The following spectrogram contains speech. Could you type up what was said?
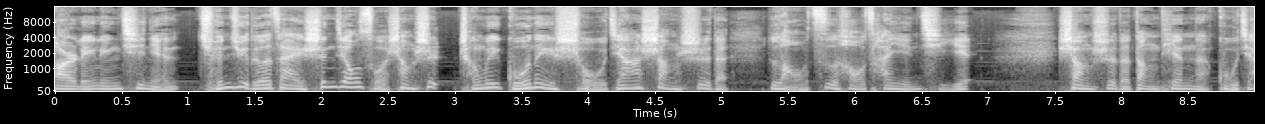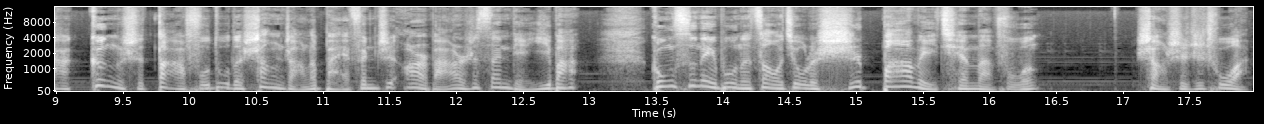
二零零七年，全聚德在深交所上市，成为国内首家上市的老字号餐饮企业。上市的当天呢，股价更是大幅度的上涨了百分之二百二十三点一八。公司内部呢，造就了十八位千万富翁。上市之初啊，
